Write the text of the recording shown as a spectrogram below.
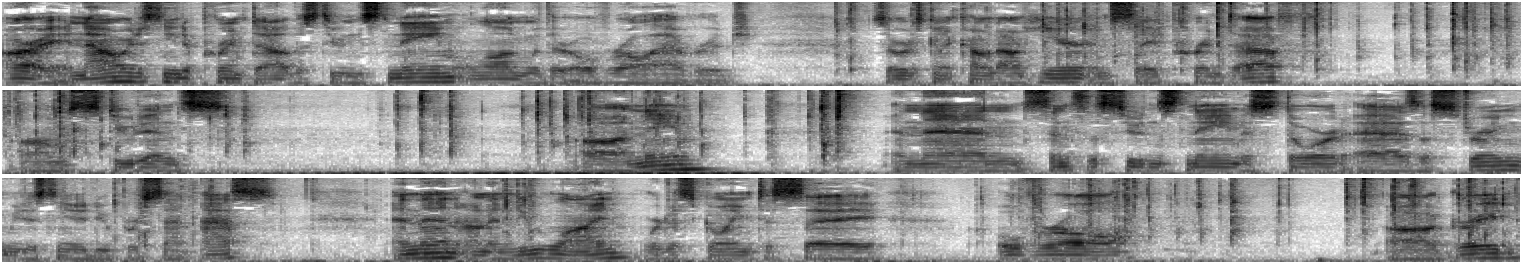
Alright, and now we just need to print out the student's name along with their overall average. So we're just going to come down here and say printf um, student's uh, name and then since the student's name is stored as a string, we just need to do percent %s. And then on a new line, we're just going to say overall uh, grade.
